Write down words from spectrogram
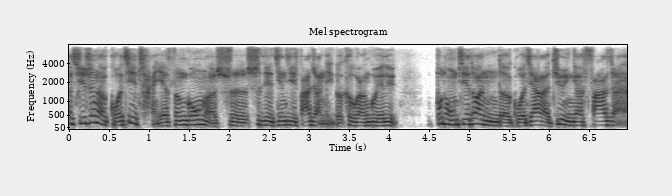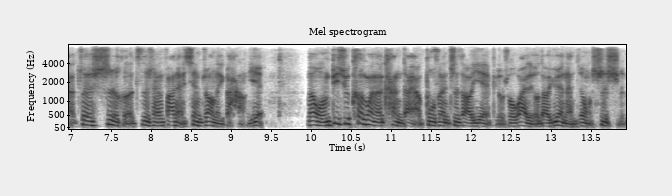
那其实呢，国际产业分工呢，是世界经济发展的一个客观规律。不同阶段的国家呢，就应该发展啊最适合自身发展现状的一个行业。那我们必须客观的看待啊部分制造业，比如说外流到越南这种事实。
